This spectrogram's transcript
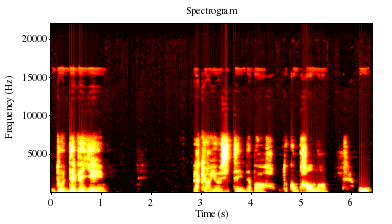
d'éveiller la curiosité d'abord, de comprendre, ou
